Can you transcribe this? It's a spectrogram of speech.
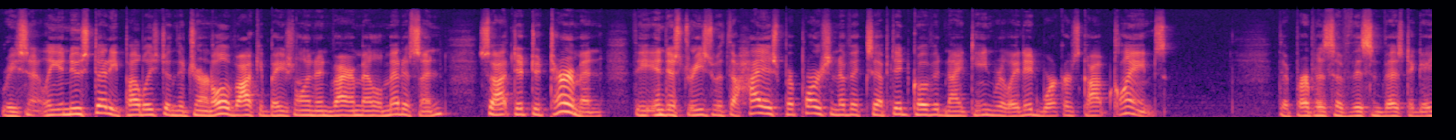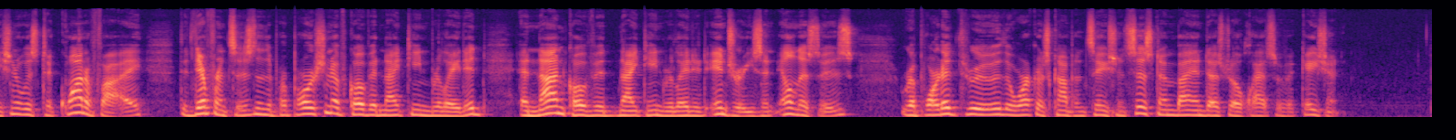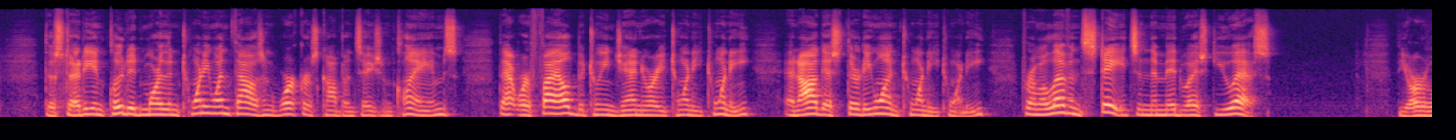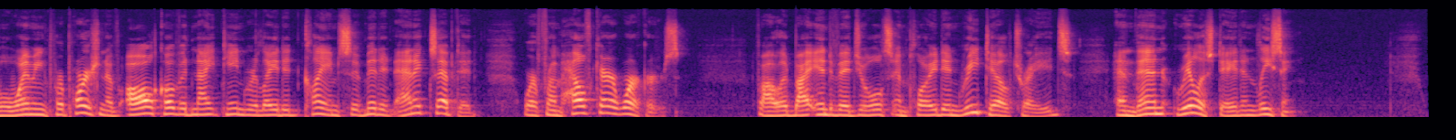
Recently, a new study published in the Journal of Occupational and Environmental Medicine sought to determine the industries with the highest proportion of accepted COVID 19 related workers' comp claims. The purpose of this investigation was to quantify the differences in the proportion of COVID 19 related and non COVID 19 related injuries and illnesses reported through the workers' compensation system by industrial classification. The study included more than 21,000 workers' compensation claims that were filed between January 2020 and August 31, 2020, from 11 states in the Midwest U.S. The overwhelming proportion of all COVID 19 related claims submitted and accepted were from healthcare workers, followed by individuals employed in retail trades, and then real estate and leasing.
